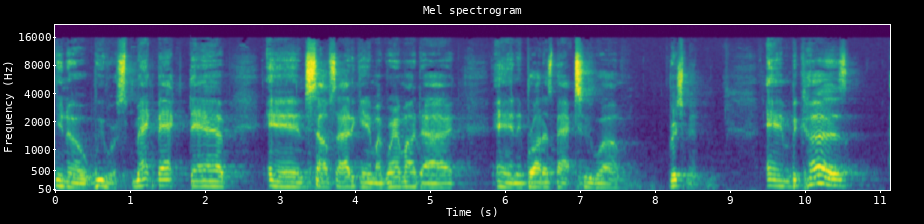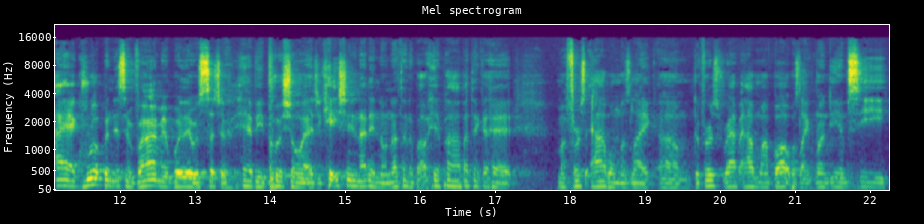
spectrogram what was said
you know, we were smack back dab in Southside again. My grandma died, and it brought us back to um, Richmond. And because I had grew up in this environment where there was such a heavy push on education, I didn't know nothing about hip hop. I think I had my first album was like um, the first rap album I bought was like Run DMC,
